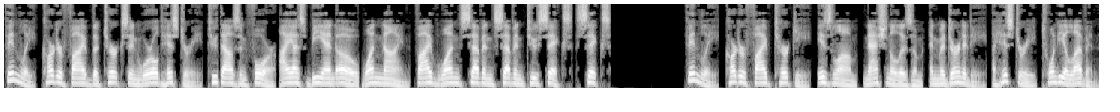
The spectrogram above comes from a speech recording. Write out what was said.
Findley, Carter 5 The Turks in World History 2004 ISBN 0-19-517726-6 Findley, Carter 5 Turkey, Islam, Nationalism, and Modernity, A History 2011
